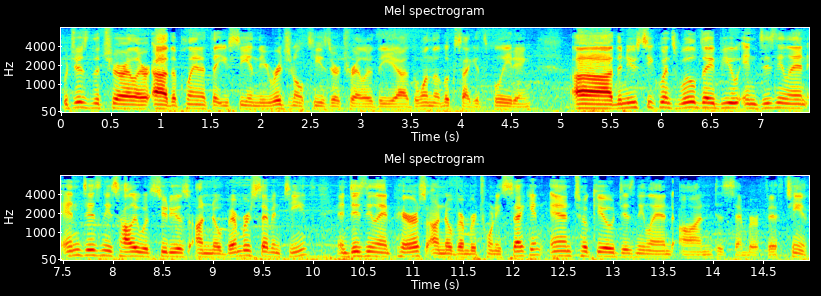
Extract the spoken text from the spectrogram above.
which is the trailer, uh, the planet that you see in the original teaser trailer, the, uh, the one that looks like it's bleeding. Uh, the new sequence will debut in Disneyland and Disney's Hollywood Studios on November 17th, and Disneyland Paris on November 22nd, and Tokyo Disneyland on December 15th.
